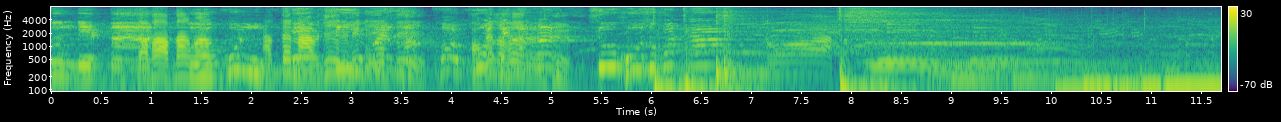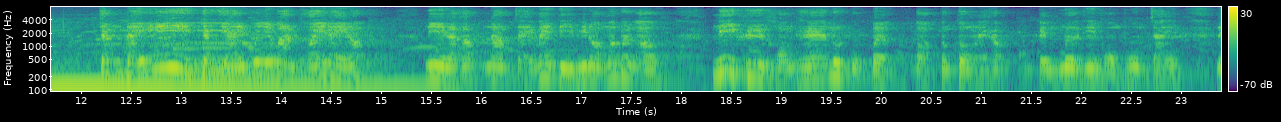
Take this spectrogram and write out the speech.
ควาเมตตาเจ้าภาพนั่งเบิ่งอบคุณอัดเต้นมาไปที่ลิมิต AFC ของเพชรละเมิดสู้ขู่สุขดครับ จังใดจังสิให้ผู้ใหญ่บ้าลถอยได้เนาะนี่แหละครับน้ำใจไม่ตีพี่น้องมาเบิ่งเอา นี่คือของแท้รุ่นบุกเบิกบอกตรงๆเลยครับ เป็นเมื่อที่ผมภูมิใจใน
